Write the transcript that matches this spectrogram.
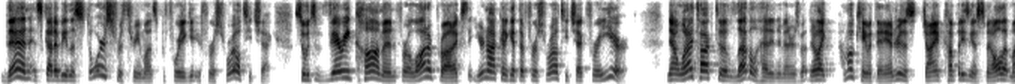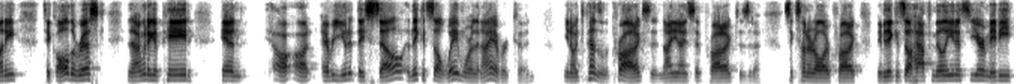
Then it's got to be in the stores for three months before you get your first royalty check. So it's very common for a lot of products that you're not going to get the first royalty check for a year. Now, when I talk to level-headed inventors, they're like, "I'm okay with that, Andrew. This giant company is going to spend all that money, take all the risk, and I'm going to get paid." And uh, on every unit they sell, and they could sell way more than I ever could you know, it depends on the product. Is it a 99 cent product? Is it a $600 product? Maybe they can sell half a million units a year. Maybe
